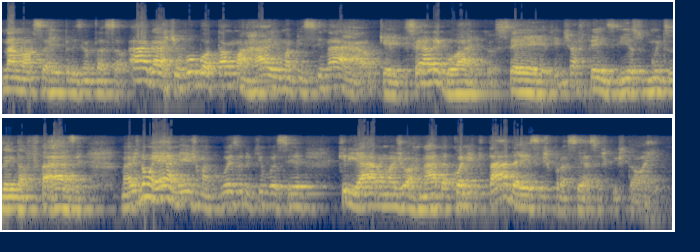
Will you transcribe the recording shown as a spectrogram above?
na nossa representação? Ah, Gart, eu vou botar uma raia, uma piscina. Ah, ok, isso é alegórico, eu sei, a gente já fez isso, muitos ainda fazem, mas não é a mesma coisa do que você criar uma jornada conectada a esses processos que estão aí.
